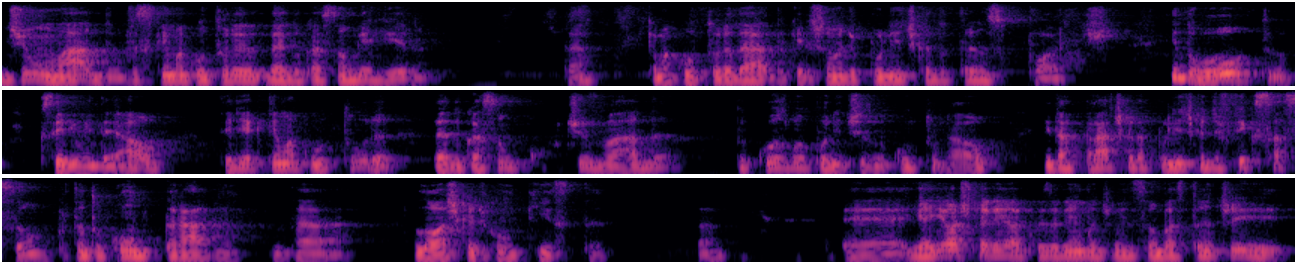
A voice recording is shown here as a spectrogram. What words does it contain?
de um lado você tem uma cultura da educação guerreira, tá? Que é uma cultura da, do que ele chama de política do transporte e do outro, que seria o ideal, teria que ter uma cultura da educação cultivada, do cosmopolitismo cultural e da prática da política de fixação, portanto, o contrário da, lógica de conquista. Tá? É, e aí eu acho que a coisa ganha uma dimensão bastante,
